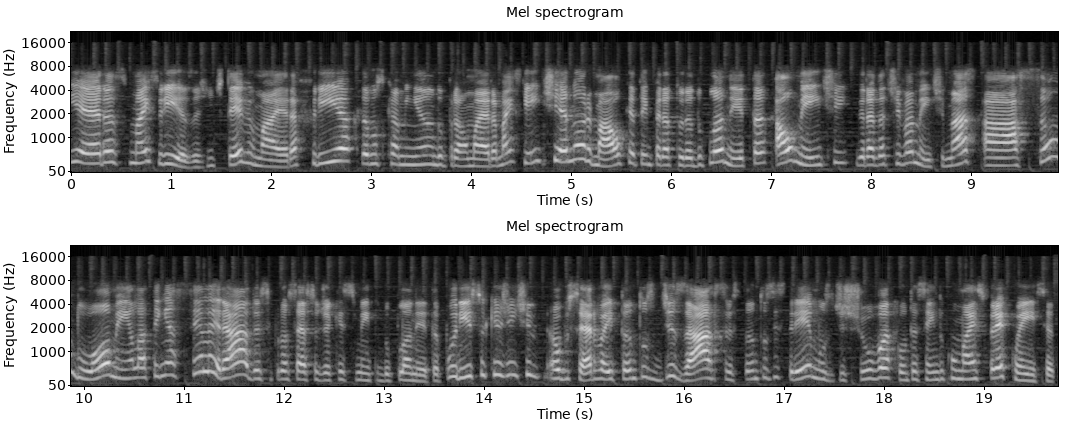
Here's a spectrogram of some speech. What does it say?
e eras mais frias. A gente teve uma era fria, estamos caminhando para uma era mais quente e é normal que a temperatura do planeta aumente gradativamente, mas a ação do homem ela tem acelerado esse processo de aquecimento do planeta. Por isso que a gente observa aí tantos desastres, tantos extremos de chuva acontecendo com mais frequência.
